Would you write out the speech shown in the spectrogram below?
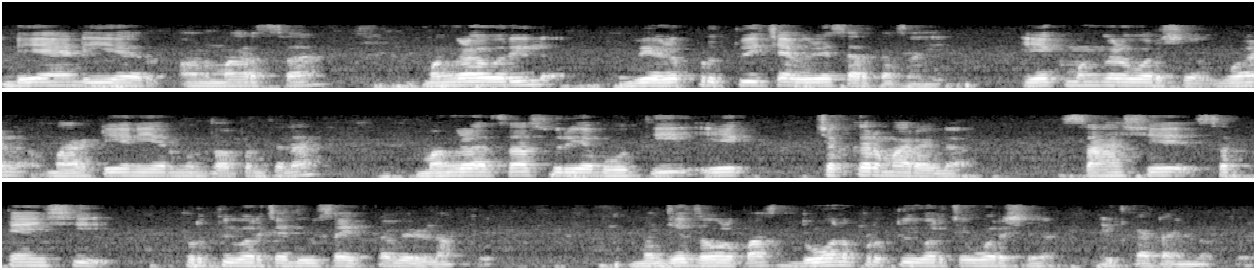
day and year on मार्सचा मंगळावरील वेळ पृथ्वीच्या वेळेसारखाच आहे. एक मंगळ वर्ष वन मार्टियन इयर म्हणतो आपण त्याला. मंगळाचा सूर्याभोवती एक चक्कर मारायला सहाशे सत्याऐंशी पृथ्वीवरच्या दिवसा इतका वेळ लागतो. म्हणजे जवळपास दोन पृथ्वीवरचे वर्ष इतका टाइम लागतो.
